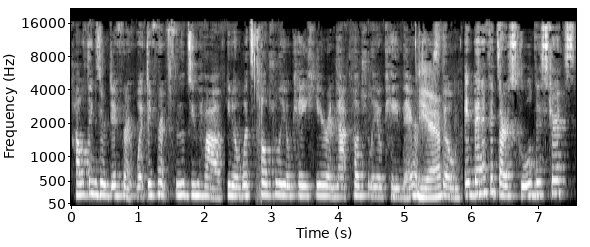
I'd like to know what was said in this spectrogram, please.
how things are different, what different foods you have, you know, what's culturally okay here and not culturally okay there. Yeah. So it benefits our school districts.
